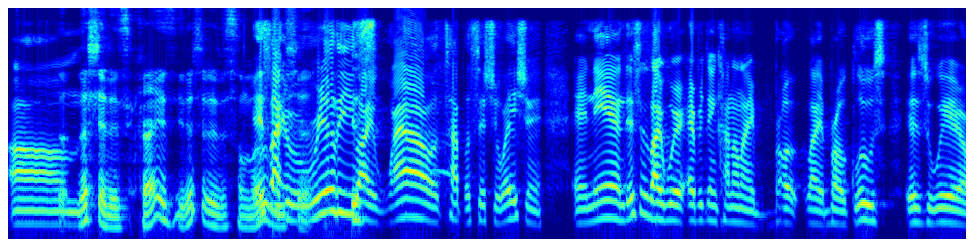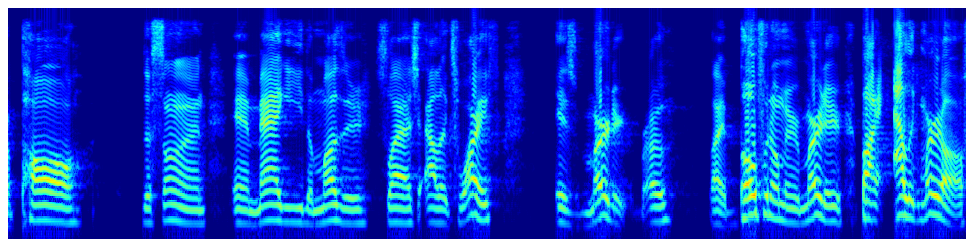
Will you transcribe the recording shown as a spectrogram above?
Um this shit is crazy. This shit is some it's like shit. really like wow type of situation and then this is like where everything kind of like broke like broke loose is where paul the son and maggie the mother slash alex wife is murdered bro like both of them are murdered by alec murdaugh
